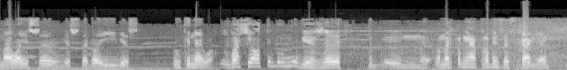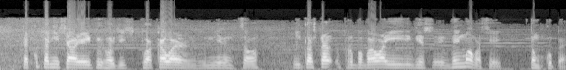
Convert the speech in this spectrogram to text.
mała jeszcze, wiesz, tego i wiesz, łyknęła. Właśnie o tym mówię, że ym, Amerka miała problem ze straniem, ta kupa nie chciała jej wychodzić, płakała, nie wiem co, i Gośka próbowała jej, wiesz, wyjmować jej tą kupę.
